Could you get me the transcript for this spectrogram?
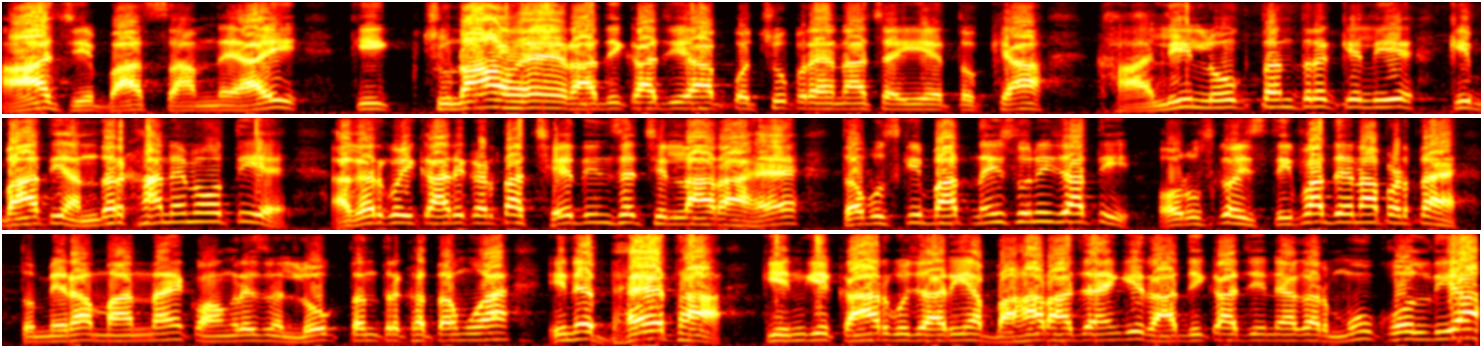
आज ये बात सामने आई कि चुनाव है, राधिका जी, आपको चुप रहना चाहिए तो क्या खाली लोकतंत्र के लिए की बात ये अंदर खाने में होती है? अगर कोई कार्यकर्ता छह दिन से चिल्ला रहा है, तब उसकी बात नहीं सुनी जाती और उसको इस्तीफा देना पड़ता है। तो मेरा मानना है, कांग्रेस में लोकतंत्र खत्म हुआ है इन्हें भय था कि इनकी कारगुजारियाँ बाहर आ जाएँगी। राधिका जी ने अगर मुँह खोल दिया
